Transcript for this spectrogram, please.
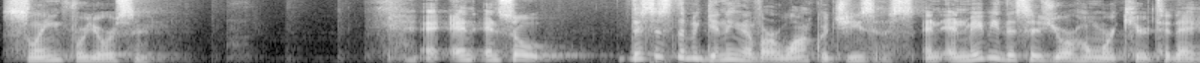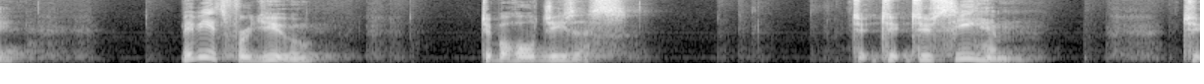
slain for your sin. And, and, and so this is the beginning of our walk with Jesus. And, and maybe this is your homework here today. Maybe it's for you to behold Jesus, to, to, to see him, to,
